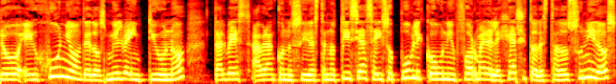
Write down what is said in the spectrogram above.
en junio de 2021, tal vez habrán conocido esta noticia, se hizo público un informe del Ejército de Estados Unidos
